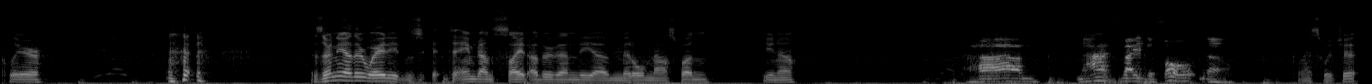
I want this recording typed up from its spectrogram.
Clear. Is there any other way to, to aim down sight other than the uh, middle mouse button? Do you know? Um, not by default, no. Can I switch it?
